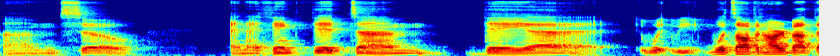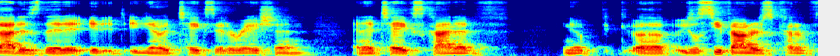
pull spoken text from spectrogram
Um, so and i think that um, they uh, what's often hard about that is that it, it, you know it takes iteration and it takes kind of you know uh, you'll see founders kind of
